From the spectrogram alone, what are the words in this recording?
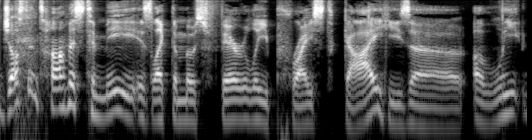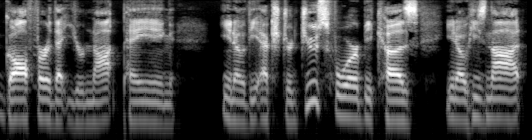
Justin Thomas to me is like the most fairly priced guy. He's a elite golfer that you're not paying, you know, the extra juice for because, you know, he's not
